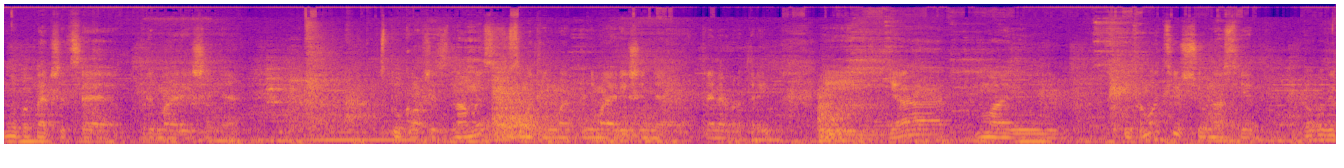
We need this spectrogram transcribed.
Ну, по-перше, це приймає рішення спілкувавшись з нами, самостійно приймає, рішення тренер вратарів. І я маю інформацію, що у нас є договір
